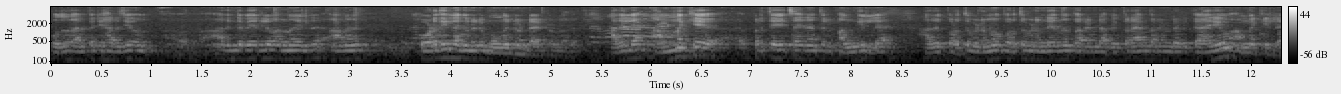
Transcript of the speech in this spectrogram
പൊതു താല്പര്യ ഹർജിയും അതിന്റെ പേരിൽ വന്നതിൽ ആണ് കോടതിയിൽ അങ്ങനെ ഒരു മൂവ്മെന്റ് ഉണ്ടായിട്ടുള്ളത്. അതിൽ അമ്മയ്ക്ക് പ്രത്യേകിച്ച് അതിനകത്തൊരു പങ്കില്ല. അത് പുറത്തുവിടണോ വിടണോ പുറത്ത് വിടണ്ടേ എന്ന് പറയേണ്ട അഭിപ്രായം പറയേണ്ട ഒരു കാര്യവും അമ്മയ്ക്കില്ല.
